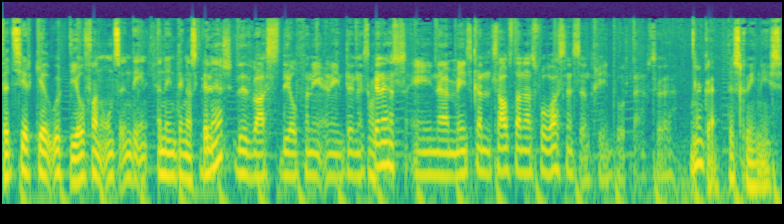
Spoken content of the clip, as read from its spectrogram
witseerkeel ook deel van ons inenting as kinders? Dit, dit was deel van die inenting as kinders okay. en uh, mens kan selfs dan as volwassenes ingeënt word nou. So. Okay, dis goeie nuus.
